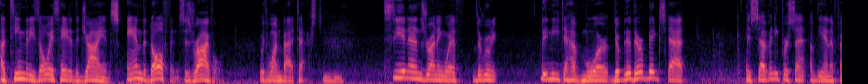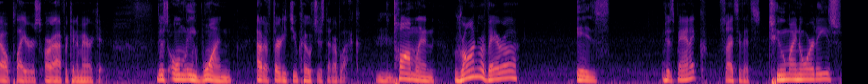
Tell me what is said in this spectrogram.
a team that he's always hated, the Giants and the Dolphins, his rival, with one bad text. Mm-hmm. CNN's running with the Rooney. They need to have more. Their, their, their big stat is 70% of the NFL players are African American. There's only one out of 32 coaches that are black. Mhm. Tomlin, Ron Rivera is Hispanic, so I'd say that's two minorities.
